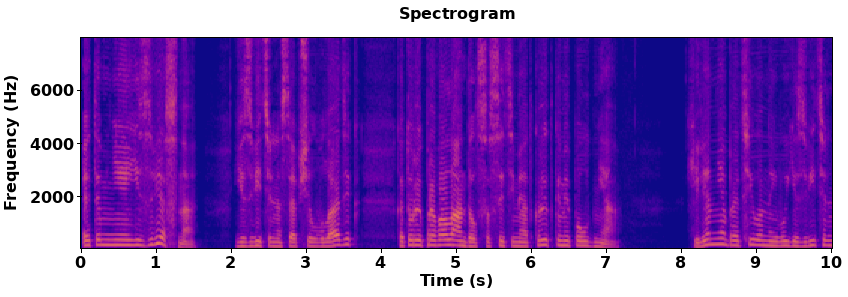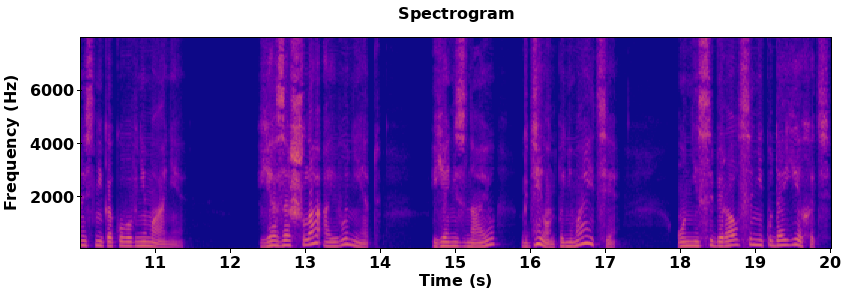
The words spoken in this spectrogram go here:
Это мне известно, язвительно сообщил Владик, который проволандался с этими открытками полдня. Хелен не обратила на его язвительность никакого внимания. Я зашла, а его нет. Я не знаю, где он, понимаете? Он не собирался никуда ехать.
